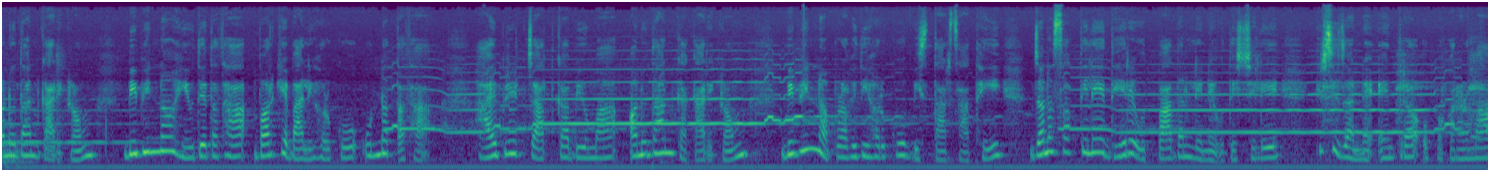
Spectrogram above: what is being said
अनुदान कार्यक्रम विभिन्न हिउँदे तथा बर्खे बालीहरूको उन्नत तथा हाइब्रिड जातका बिउमा अनुदानका कार्यक्रम विभिन्न प्रविधिहरूको विस्तार साथै जनशक्तिले धेरै उत्पादन लिने उद्देश्यले कृषिजन्य यन्त्र उपकरणमा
